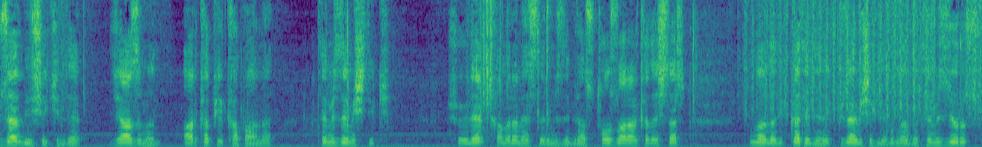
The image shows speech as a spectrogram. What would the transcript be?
Güzel bir şekilde cihazımın arka pil kapağını temizlemiştik. Şöyle kamera lenslerimizde biraz toz var arkadaşlar. Bunları da dikkat ederek güzel bir şekilde bunları da temizliyoruz.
